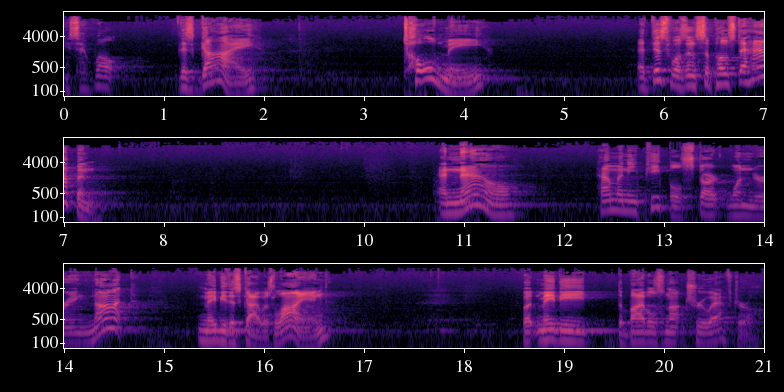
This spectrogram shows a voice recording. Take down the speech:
You say, well, this guy told me that this wasn't supposed to happen. And now, how many people start wondering not maybe this guy was lying, but maybe the Bible's not true after all.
